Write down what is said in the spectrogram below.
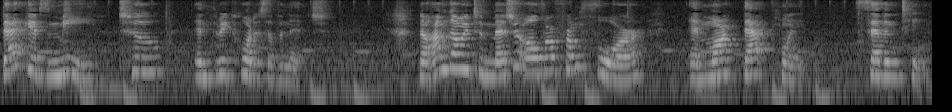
That gives me two and three quarters of an inch. Now I'm going to measure over from 4 and mark that point 17.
